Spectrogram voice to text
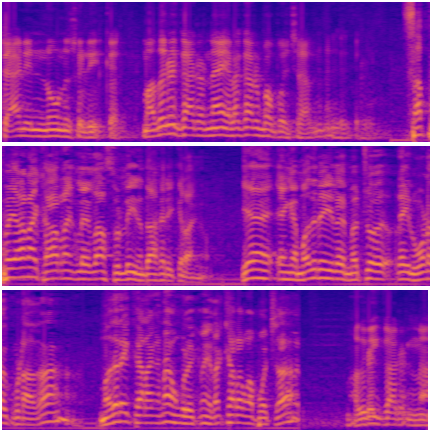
ஸ்டாலின் இன்னொன்று சொல்லியிருக்காரு. மதுரைக்காரன்னா இலக்காரமாக போச்சாங்கன்னு கேட்குறாரு சப்பையான காரணங்களை எல்லாம் சொல்லி நிராகரிக்கிறாங்க. ஏன் எங்க மதுரையில மெட்ரோ ரயில் ஓடக்கூடாதா? மதுரைக்காரங்கன்னா உங்களுக்கு இலக்காரமா போச்சா மதுரைக்காரன்னா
